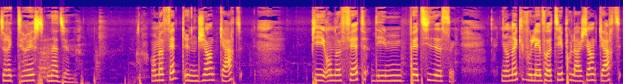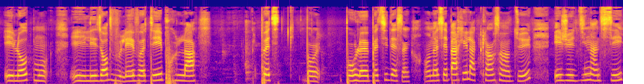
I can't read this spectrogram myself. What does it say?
directrice Nadine. On a fait une géante carte, on a fait des petits dessins. Il y en a qui voulaient voter pour la géante carte et l'autre et les autres voulaient voter pour la petite bon, pour le petit dessin. On a séparé la classe en deux et jeudi Nancy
